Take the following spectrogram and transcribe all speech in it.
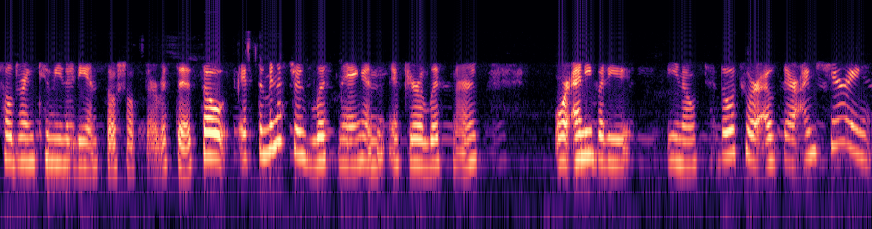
Children, Community, and Social Services. So if the minister is listening, and if you're listeners, or anybody, you know, those who are out there, I'm sharing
